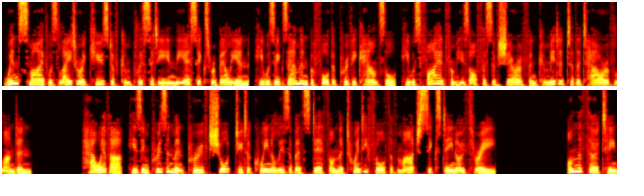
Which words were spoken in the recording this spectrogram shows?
When Smythe was later accused of complicity in the Essex Rebellion, he was examined before the Privy Council, he was fired from his office of sheriff and committed to the Tower of London. However, his imprisonment proved short due to Queen Elizabeth's death on 24 March 1603. On 13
